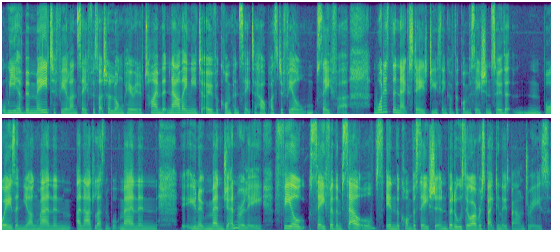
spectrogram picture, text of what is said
we have been made to feel unsafe for such a long period of time that now they need to overcompensate to help us to feel safer. What is the next stage, do you think, of the conversation so that boys and young men and, and adolescent men and, you know, men generally feel safer themselves in the conversation, but also are respecting those boundaries?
